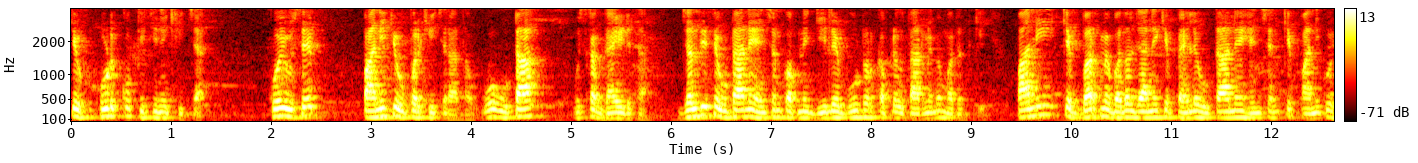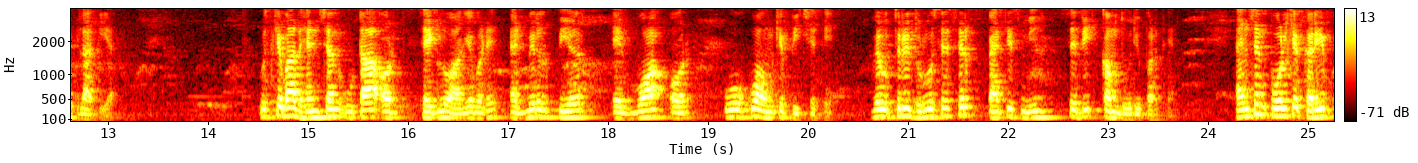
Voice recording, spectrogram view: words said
के हुड को किसी ने खींचा। कोई उसे पानी के ऊपर खींच रहा था। वो उठा, उसका गाइड था। जल्दी से उठा ने हेंसन को अपने गीले बूट और कपड़े उतारने में मदद की। पानी के बर्फ़ में बदल जाने के पहले उठा ने हेंसन के पानी को हिला दिया। उसके बाद हेंसन उठा और सेगलो आगे बढ़े। एडमिरल पियर, एगवा और ओकवा उनके पीछे थे। वे उत्तरी ध्रुव से सिर्फ़ 35 मील से भी कम दूरी पर थे। हेंसन पोल के करीब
